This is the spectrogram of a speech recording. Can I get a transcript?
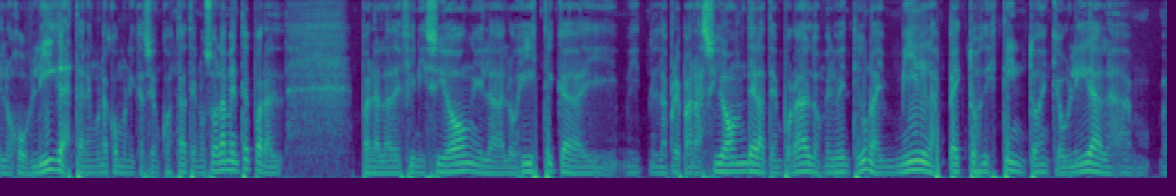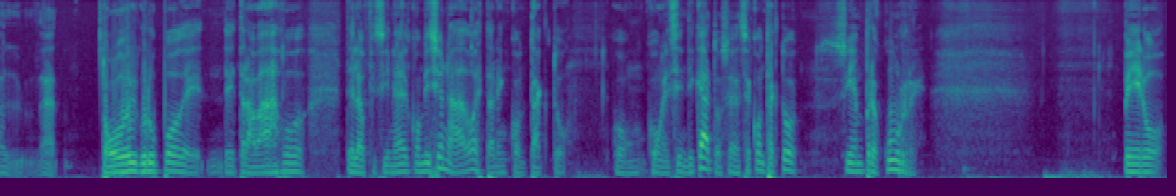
los obliga a estar en una comunicación constante, no solamente para, la definición y la logística y, la preparación de la temporada del 2021. Hay mil aspectos distintos en que obliga a, todo el grupo de, trabajo de la oficina del comisionado a estar en contacto con, con el sindicato. O sea, ese contacto siempre ocurre. Pero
